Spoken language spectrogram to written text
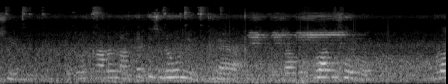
সে নিয়ে। তোর কারও নাকে দিছিল উনি হ্যাঁ। তারপর নাম পুরো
